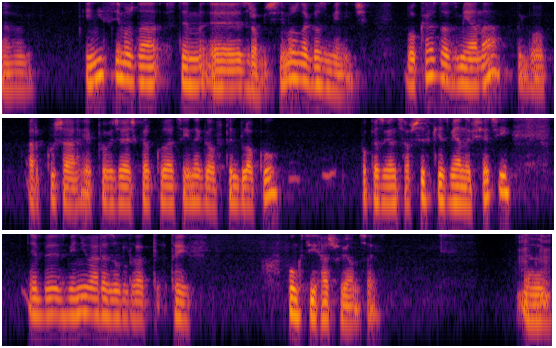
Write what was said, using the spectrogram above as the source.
e, i nic nie można z tym e, zrobić, nie można go zmienić, bo każda zmiana tego arkusza, jak powiedziałeś, kalkulacyjnego w tym bloku, pokazująca wszystkie zmiany w sieci, by zmieniła rezultat tej funkcji haszującej. E, mhm.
